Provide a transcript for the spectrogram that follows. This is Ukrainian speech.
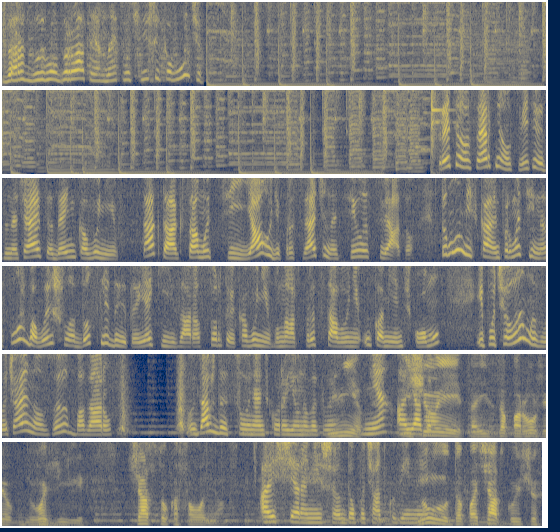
Зараз будемо обирати найсмачніший кавунчик. Третього серпня у світі відзначається День кавунів. Так, так, саме цій ягоді присвячене ціле свято. Тому міська інформаційна служба вирішила дослідити, які зараз сорти кавунів у нас представлені у Кам'янському. І почали ми, звичайно, з базару. Ви завжди з Солонянського району везли? Нет. Ні? А Еще як? от? и это из Запорожья возили. Сейчас только Солонянский. А ще раніше, от до початку війни. Ну, до початку еще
